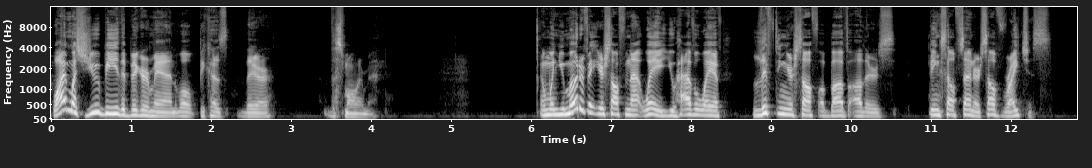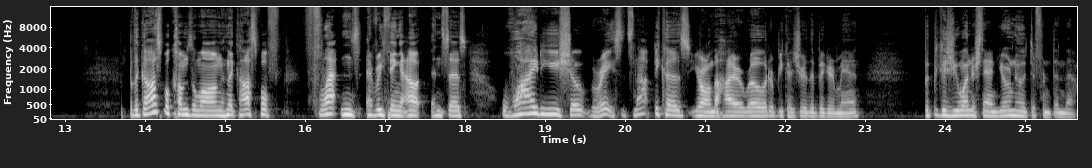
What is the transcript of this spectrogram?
Why must you be the bigger man? Well, because they're the smaller man. And when you motivate yourself in that way, you have a way of lifting yourself above others, being self centered, self righteous. But the gospel comes along and the gospel f- flattens everything out and says, Why do you show grace? It's not because you're on the higher road or because you're the bigger man, but because you understand you're no different than them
